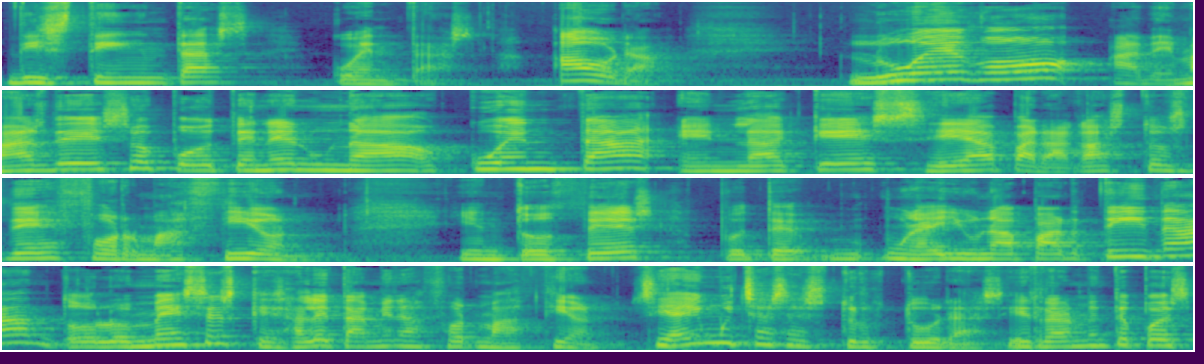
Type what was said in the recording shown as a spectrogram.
distintas cuentas. Ahora, Luego, además de eso, puedo tener una cuenta en la que sea para gastos de formación. Y entonces pues hay una partida todos los meses que sale también a formación. Sí, hay muchas estructuras y realmente pues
